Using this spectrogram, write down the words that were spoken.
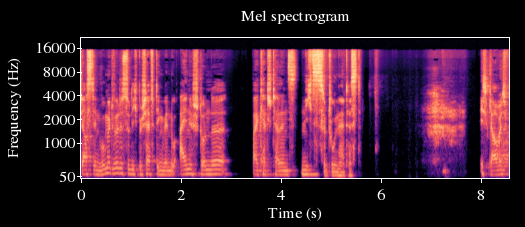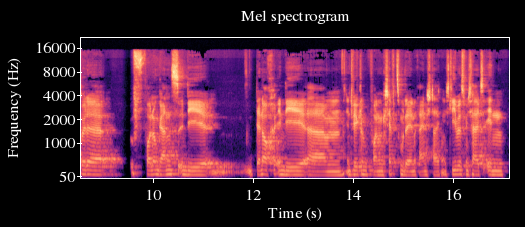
Justin, womit würdest du dich beschäftigen, wenn du eine Stunde bei Catch Talents nichts zu tun hättest? Ich glaube, ich würde voll und ganz in die, dennoch in die ähm, Entwicklung von Geschäftsmodellen reinsteigen. Ich liebe es, mich halt in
